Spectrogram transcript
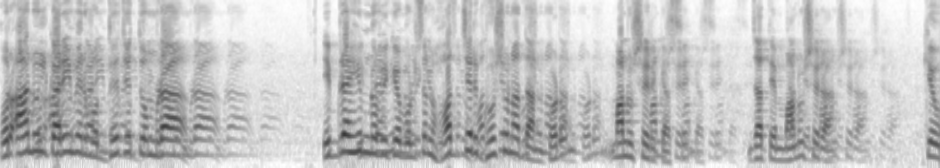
কোরআনুল কারিমের মধ্যে যে তোমরা ইব্রাহিম নবীকে বলছেন হজ্জের ঘোষণা দান করো মানুষের কাছে যাতে মানুষেরা কেউ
